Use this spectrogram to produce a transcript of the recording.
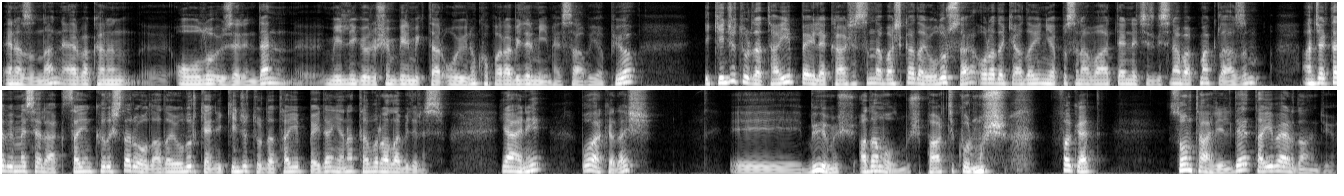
en azından Erbakan'ın e, oğlu üzerinden e, milli görüşün bir miktar oyunu koparabilir miyim hesabı yapıyor. İkinci turda Tayyip Bey ile karşısında başka aday olursa oradaki adayın yapısına, vaatlerine, çizgisine bakmak lazım. Ancak tabii mesela Sayın Kılıçdaroğlu aday olurken ikinci turda Tayyip Bey'den yana tavır alabiliriz. Yani bu arkadaş e, büyümüş, adam olmuş, parti kurmuş fakat son tahlilde Tayyip Erdoğan diyor.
